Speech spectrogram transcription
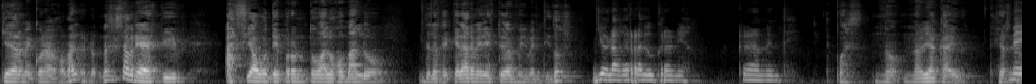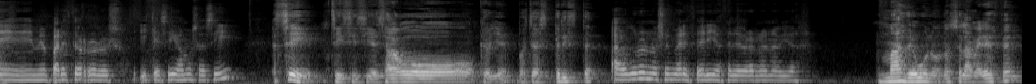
quedarme con algo malo. No, no se sabría decir así a bote pronto algo malo de lo que quedarme de este 2022. Yo la guerra de Ucrania, claramente. Pues no, no había caído, ¿cierto? Me, me parece horroroso. Y que sigamos así, Sí, sí, sí, sí, es algo que, oye, pues es triste. alguno no se merecería celebrar la Navidad. Más de uno no se la merece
